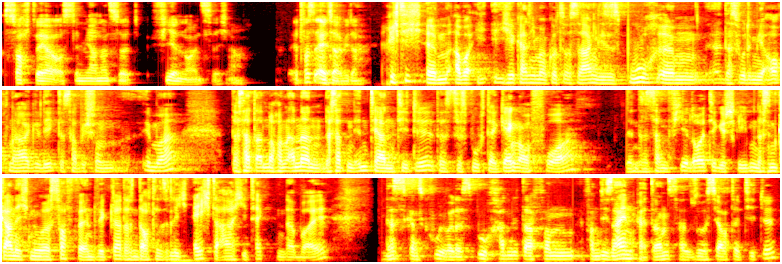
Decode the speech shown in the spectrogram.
Software aus dem Jahr 1994. Ja. Etwas älter wieder. Richtig, ähm, aber hier kann ich mal kurz was sagen. Dieses Buch, ähm, das wurde mir auch nahegelegt, das habe ich schon immer. Das hat dann noch einen anderen, das hat einen internen Titel, das ist das Buch der Gang of Four. Denn das haben vier Leute geschrieben, das sind gar nicht nur Softwareentwickler, da sind auch tatsächlich echte Architekten dabei. Das ist ganz cool, weil das Buch handelt davon von Design Patterns, also so ist ja auch der Titel.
